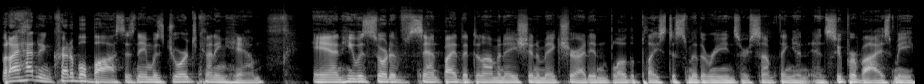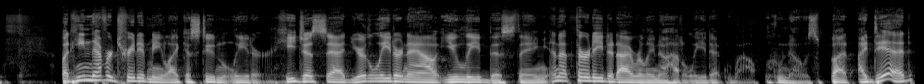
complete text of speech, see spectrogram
but I had an incredible boss. His name was George Cunningham. And he was sort of sent by the denomination to make sure I didn't blow the place to smithereens or something and, and supervise me. But he never treated me like a student leader. He just said, You're the leader now, you lead this thing. And at 30, did I really know how to lead it? Well, who knows? But I did.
